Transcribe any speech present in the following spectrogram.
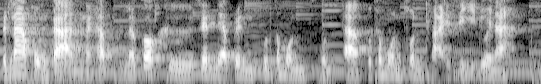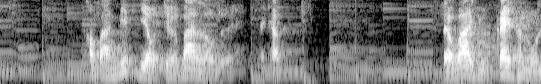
เป็นหน้าโครงการนะครับ แล้วก็คือเส้นเนี้ยเป็นพุทธมณฑลอ่าพุทธมณฑลสายสี่ด้วยนะ เข้ามานิดเดียวเจอบ้านเราเลยนะครับ แต่ว่าอยู่ใกล้ถนน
